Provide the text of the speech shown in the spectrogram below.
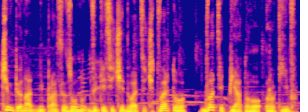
чемпіонат Дніпра сезону 2024-2025 років.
